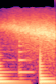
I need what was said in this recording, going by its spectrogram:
Bye.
